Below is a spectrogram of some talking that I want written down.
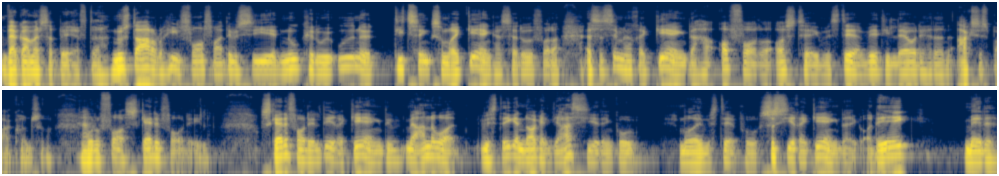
Hvad gør man så bagefter? Nu starter du helt forfra, det vil sige, at nu kan du udnytte de ting, som regeringen har sat ud for dig. Altså simpelthen regeringen, der har opfordret os til at investere ved, at de laver det her, der hedder en aktiesparekonto, ja. hvor du får skattefordele. Skattefordele, det er regeringen. Det, med andre ord, hvis det ikke er nok, at jeg siger, at det er en god måde at investere på, så siger regeringen det ikke. Og det er ikke Mette,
